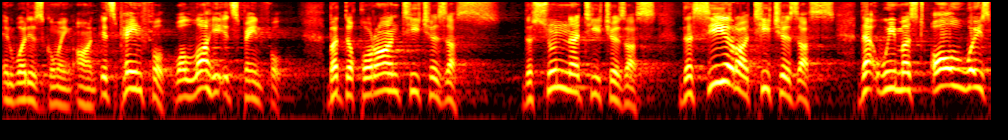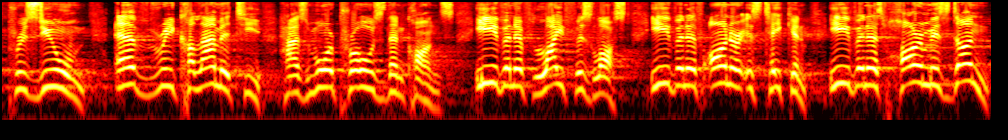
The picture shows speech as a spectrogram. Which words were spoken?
in what is going on. It's painful. Wallahi, it's painful. But the Quran teaches us, the Sunnah teaches us, the Seerah teaches us that we must always presume every calamity has more pros than cons. Even if life is lost, even if honor is taken, even if harm is done,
